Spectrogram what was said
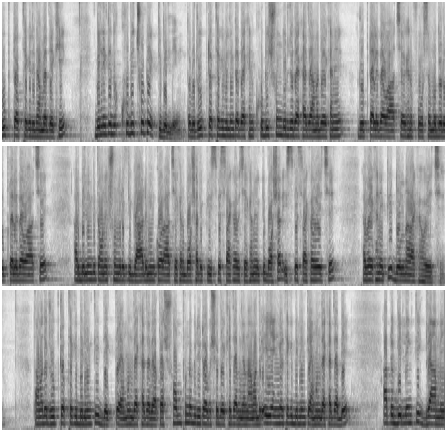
রুপটপ থেকে যদি আমরা দেখি বিল্ডিংটি কিন্তু খুবই ছোট একটি বিল্ডিং তবে রুপটপ থেকে বিল্ডিংটা দেখেন খুবই সৌন্দর্য দেখা যায়। আমাদের এখানে রূপটালে দেওয়া আছে, এখানে ফোর্সের মধ্যে রূপটালে দেওয়া আছে। আর বিল্ডিংটিতে অনেক সুন্দর একটি গার্ডেনিং করা আছে, এখানে বসার একটি স্পেস রাখা হয়েছে, এখানেও একটি বসার স্পেস রাখা হয়েছে এবং এখানে একটি দোলনা রাখা হয়েছে। তো আমাদের রুপটপ থেকে বিল্ডিংটি দেখতে এমন দেখা যাবে, আপনারা সম্পূর্ণ ভিডিওটা অবশ্যই দেখে যাবেন। যেমন আমাদের এই অ্যাঙ্গেল থেকে বিল্ডিংটি এমন দেখা যাবে আপনি বিল্ডিংটি গ্রামে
